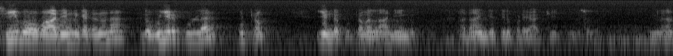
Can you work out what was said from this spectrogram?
சீவோபாதின்னு கேட்டோம்னா இந்த உயிருக்குள்ள குற்றம். இந்த குற்றம் எல்லாம் நீங்கும். அதான் இங்க திருப்படையாட்சி என்று சொல்லுங்களா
